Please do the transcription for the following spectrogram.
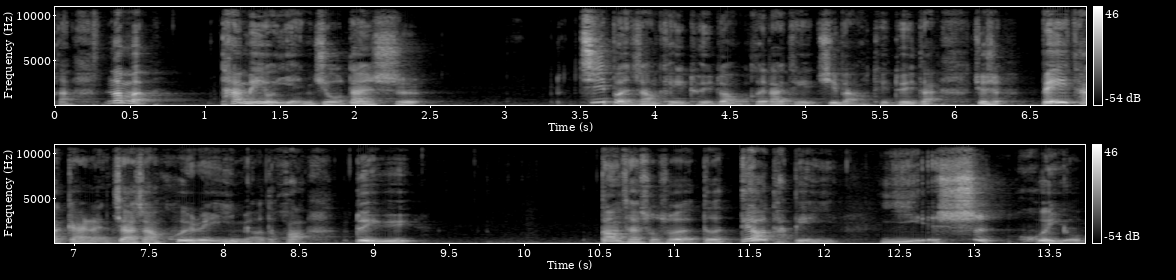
戎啊。那么他没有研究，但是基本上可以推断，我和大家基本上可以推断，就是贝塔感染加上汇率疫苗的话，对于刚才所说的这个 Delta 变异。也是会有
